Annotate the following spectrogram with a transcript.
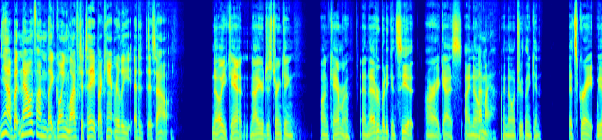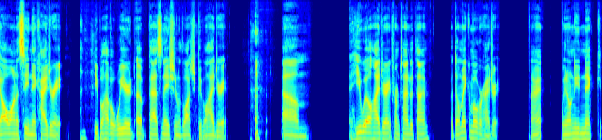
Yeah, but now if I'm like going live to tape, I can't really edit this out. No, you can't. Now you're just drinking on camera and everybody can see it. All right, guys. I know. I might. I know what you're thinking. It's great. We all want to see Nick hydrate. People have a weird uh, fascination with watching people hydrate. um, he will hydrate from time to time, but don't make him overhydrate. All right. We don't need Nick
